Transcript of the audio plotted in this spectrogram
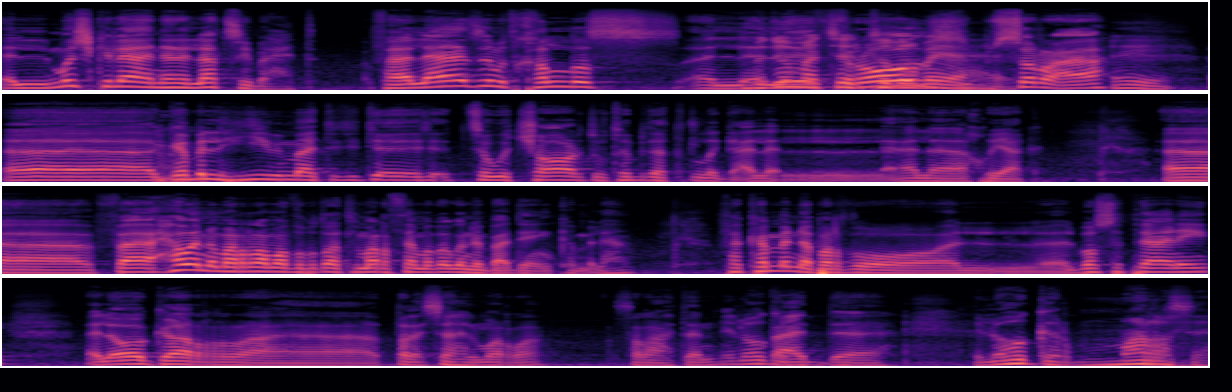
المشكلة إنها لا تصيب أحد. فلازم تخلص بدون ما تضرب. بسرعة. إيه آه قبل هي ما تسوي تشارج وتبدأ تطلق على على أخوياك. آه فحاولنا مرة ما ضبطت المرة الثانية ما قلنا بعدين نكملها فكملنا برضو ال- البوس الثاني الأوجر آه طلع سهل مرة صراحة الأوجر. بعد آه الأوجر مرة سهل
